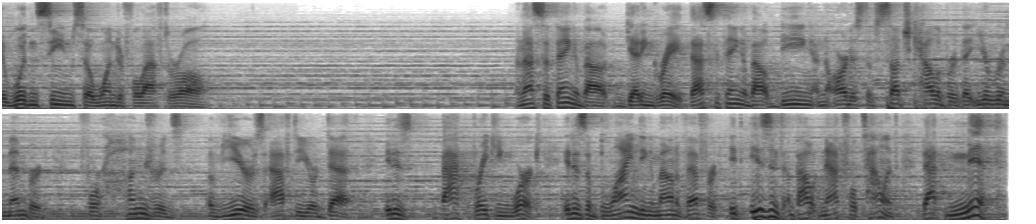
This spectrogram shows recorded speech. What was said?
it wouldn't seem so wonderful after all. And that's the thing about getting great. That's the thing about being an artist of such caliber that you're remembered for hundreds of years after your death. It is back-breaking work. It is a blinding amount of effort. It isn't about natural talent. That myth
